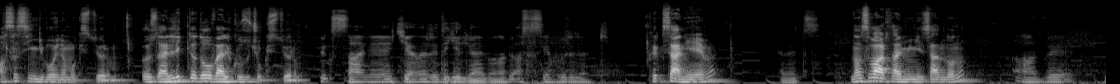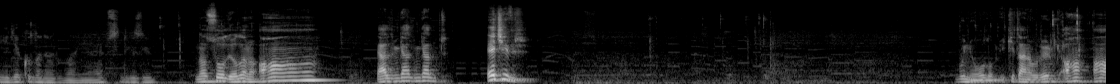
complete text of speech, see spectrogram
Assassin gibi oynamak istiyorum. Özellikle de o Velkoz'u çok istiyorum. 40 saniyeye Kia'nın ready geliyor abi. Ona bir asist yapabiliriz belki. 40 saniyeye mi? Evet. Nasıl var timingi sende onun? Abi hile kullanıyorum ben ya. Hepsini düzgün. Nasıl oluyor lan o? Aa! Geldim geldim geldim. E çevir. Bu ne oğlum? İki tane vuruyorum ki. Aha, aha,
